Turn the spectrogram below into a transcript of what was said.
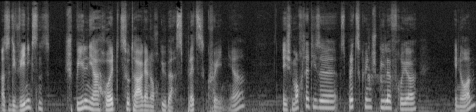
Also die wenigsten spielen ja heutzutage noch über Splitscreen, ja. Ich mochte diese Splitscreen-Spiele früher enorm.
